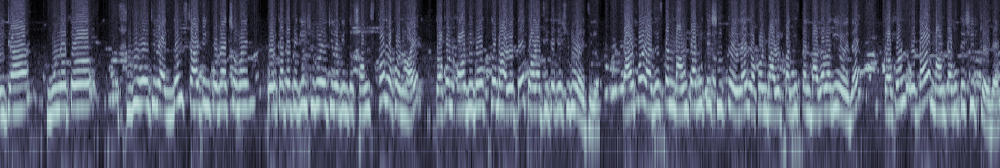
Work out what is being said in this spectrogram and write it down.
এইটা মূলত শুরু হয়েছিল একদম স্টার্টিং কোনো এক সময় কলকাতা থেকেই শুরু হয়েছিল, কিন্তু সংস্থা যখন হয় তখন অবিভক্ত ভারতে করাচি থেকে শুরু হয়েছিল। তারপর রাজস্থান মাউন্ট আবুতে শিফট হয়ে যায়, যখন ভারত পাকিস্তান ভাগাভাগি হয়ে যায়, তখন ওটা মাউন্ট আবুতে শিফট হয়ে যায়।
